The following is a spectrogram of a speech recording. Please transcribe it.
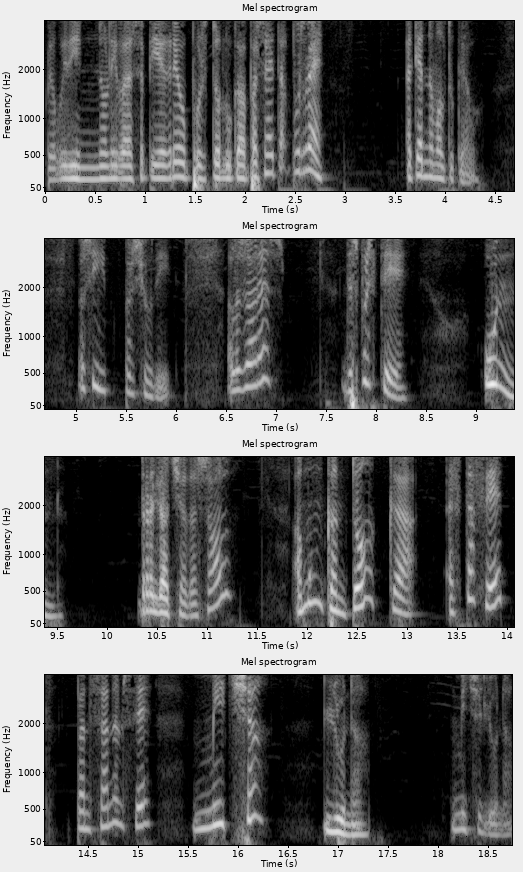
que vull dir, no li va saber greu pues, tot el que va passar i tal, doncs res, aquest no me'l toqueu. O sí, per això ho dic. Aleshores, després té un rellotge de sol amb un cantó que està fet pensant en ser mitja lluna. Mitja lluna.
